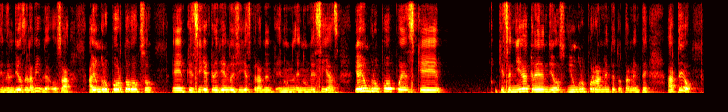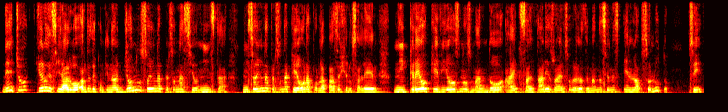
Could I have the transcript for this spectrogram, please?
en, el Dios de la Biblia. O sea, hay un grupo ortodoxo eh, que sigue creyendo y sigue esperando en, un, en, un, Mesías, y hay un grupo pues que que se niega a creer en Dios y un grupo realmente totalmente ateo. De hecho, quiero decir algo antes de continuar. Yo no soy una persona sionista, ni soy una persona que ora por la paz de Jerusalén, ni creo que Dios nos mandó a exaltar a Israel sobre las demás naciones en lo absoluto. ¿sí?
